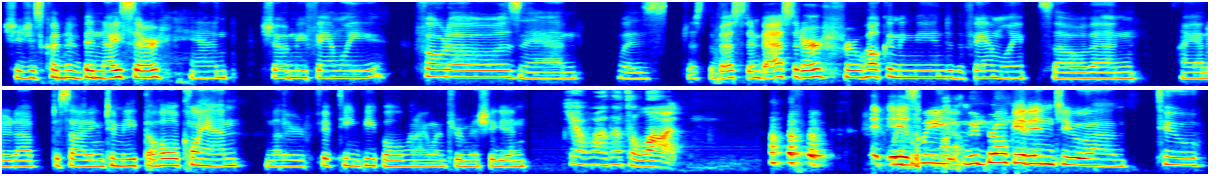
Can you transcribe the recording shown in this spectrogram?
she just couldn't have been nicer and showed me family photos and was just the best ambassador for welcoming me into the family. So then I ended up deciding to meet the whole clan, another 15 people when I went through Michigan. Yeah, wow, that's a lot. It We, is. we, we broke it into um, two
